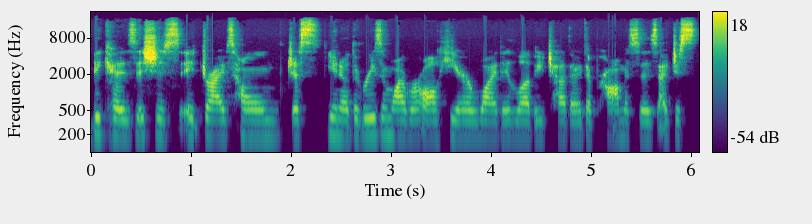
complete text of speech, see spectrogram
because it's just it drives home just, you know, the reason why we're all here, why they love each other, the promises. I just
